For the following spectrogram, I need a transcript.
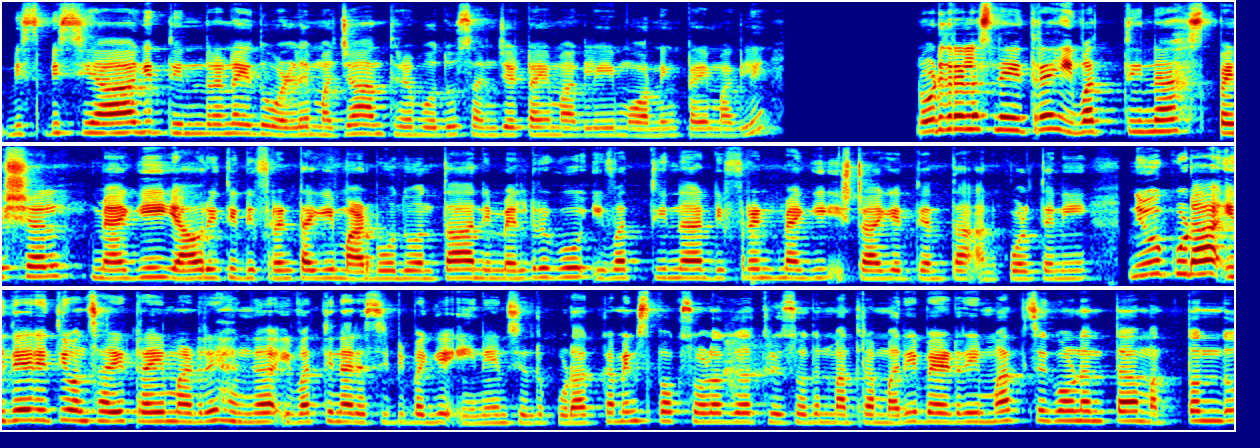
ಬಿಸಿ ಬಿಸಿಯಾಗಿ ತಿಂದ್ರೇ ಇದು ಒಳ್ಳೆ ಮಜಾ ಅಂತ ಹೇಳ್ಬೋದು. ಸಂಜೆ ಟೈಮ್ ಆಗಲಿ ಮಾರ್ನಿಂಗ್ ಟೈಮ್ ಆಗಲಿ. ನೋಡಿದ್ರಲ್ಲ ಸ್ನೇಹಿತರೆ, ಇವತ್ತಿನ ಸ್ಪೆಷಲ್ ಮ್ಯಾಗಿ ಯಾವ ರೀತಿ ಡಿಫ್ರೆಂಟಾಗಿ ಮಾಡ್ಬೋದು ಅಂತ ನಿಮ್ಮೆಲ್ರಿಗೂ ಇವತ್ತಿನ ಡಿಫ್ರೆಂಟ್ ಮ್ಯಾಗಿ ಇಷ್ಟ ಆಗೈತಿ ಅಂತ ಅಂದ್ಕೊಳ್ತೇನೆ ನೀವು ಕೂಡ ಇದೇ ರೀತಿ ಒಂದ್ಸಾರಿ ಟ್ರೈ ಮಾಡಿರಿ, ಹಂಗೆ ಇವತ್ತಿನ ರೆಸಿಪಿ ಬಗ್ಗೆ ಏನೇನ್ಸಿದ್ರು ಕೂಡ ಕಮೆಂಟ್ಸ್ ಬಾಕ್ಸ್ ಒಳಗೆ ತಿಳಿಸೋದನ್ನ ಮಾತ್ರ ಮರಿಬೇಡ್ರಿ. ಮತ್ತೆ ಸಿಗೋಣಂತ ಮತ್ತೊಂದು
